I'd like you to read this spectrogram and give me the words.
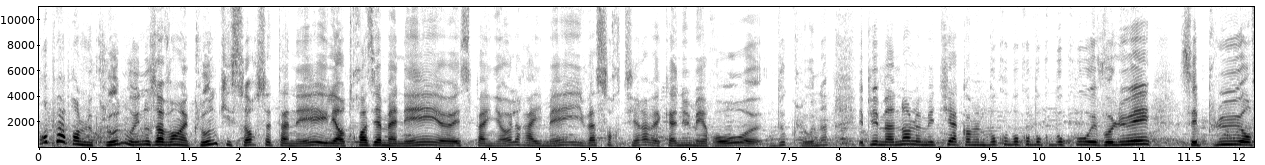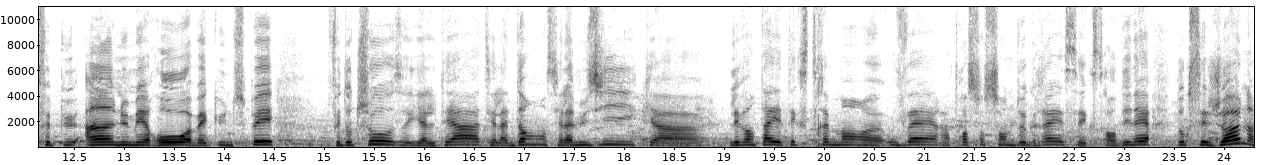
On peut apprendre le clown, oui. Nous avons un clown qui sort cette année. Il est en troisième année, euh, espagnol, Raime. Il va sortir avec un numéro euh, de clown. Et puis maintenant, le métier a quand même beaucoup, beaucoup, beaucoup, beaucoup évolué. C'est plus, on fait plus un numéro avec une spé. Fait d'autres choses. Il y a le théâtre, il y a la danse, il y a la musique. L'éventail est extrêmement euh, ouvert à 360 degrés. C'est extraordinaire. Donc ces jeunes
